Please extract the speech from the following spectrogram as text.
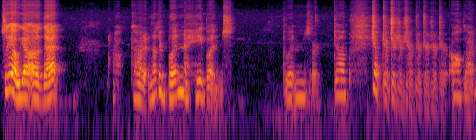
So yeah, we got uh, that. Oh god, another button? I hate buttons. Buttons are dumb. Jump, jump, jump, jump, jump, jump, jump, jump, jump. Oh god,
